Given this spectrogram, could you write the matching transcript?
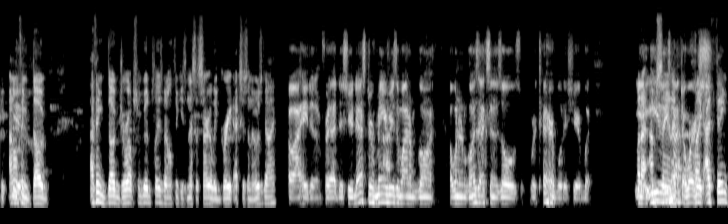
He, I don't Yeah. think Doug. I think Doug drew up some good plays, but I don't think he's necessarily great X's and O's guy. Oh, I hated him for that this year. That's the main reason why I'm going. I wanted him going. His X and his O's were terrible this year, but, But yeah, I, I'm he's, saying that, not the worst. Like I think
